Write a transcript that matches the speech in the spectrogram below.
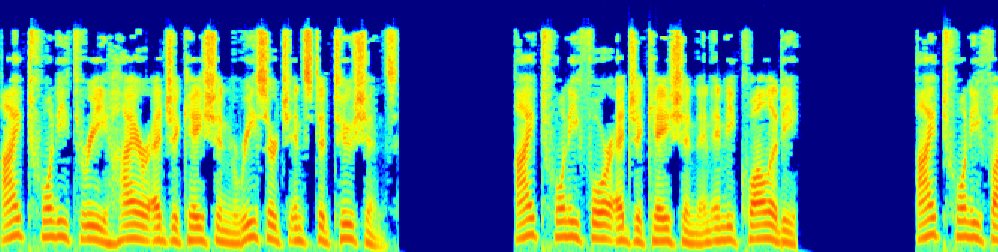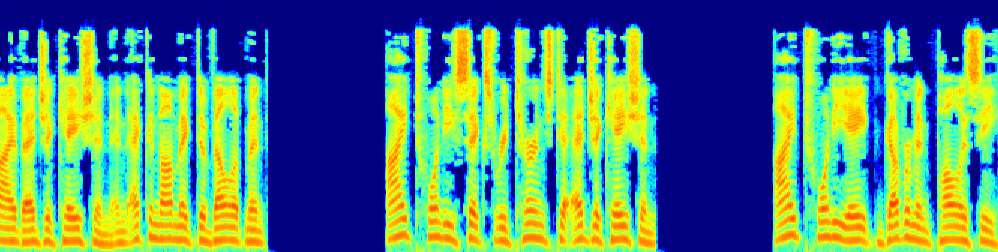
I-23 Higher Education Research Institutions. I-24 Education and Inequality. I-25 Education and Economic Development. I-26 Returns to Education. I-28 Government Policy.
